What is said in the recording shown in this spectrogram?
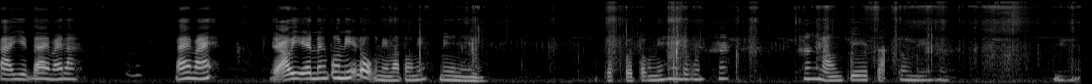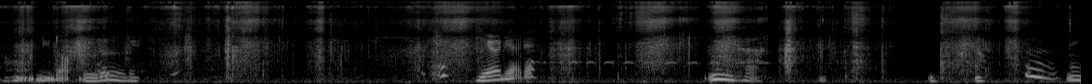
ตาหยิบได้ไหมล่ะ ได้ไหมเดี๋ยวเอาอีกอันหนึงตรงนี้ลูกนี่มาตรงนี้ นี่นี่จะเปิดตรงนี้ให้ดูนะคะข้างหลังเจตะตรงนี้ค่ะ นี่ค่ะโอ้โหนี่ดอกเบลอเลยเดี๋ยวเดี๋ยวเดี๋ยวนี่ค่ะนี่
